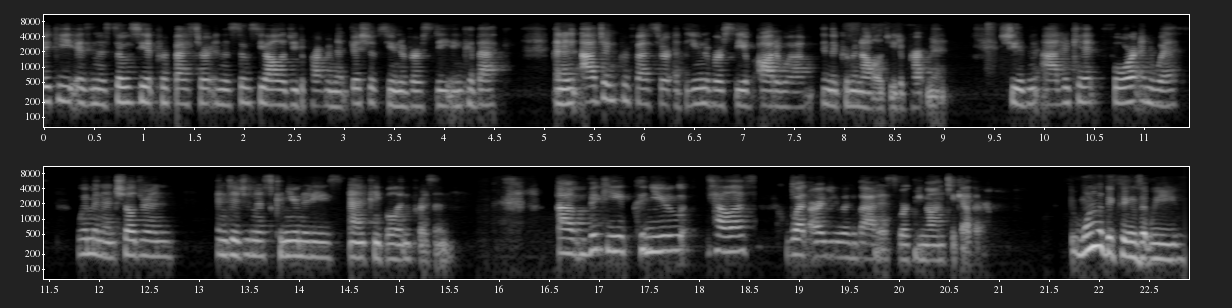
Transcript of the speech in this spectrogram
Vicki is an associate professor in the sociology department at Bishop's University in Quebec and an adjunct professor at the University of Ottawa in the criminology department. She is an advocate for and with women and children, Indigenous communities, and people in prison. Um, Vicki, can you tell us what are you and Gladys working on together? One of the big things that we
